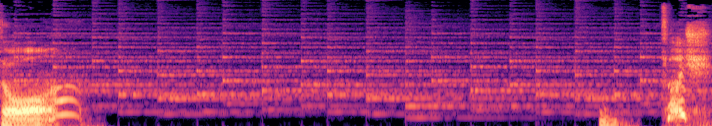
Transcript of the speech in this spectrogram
Co? Coś?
